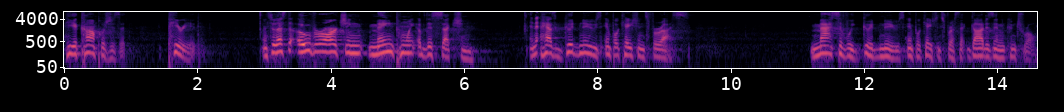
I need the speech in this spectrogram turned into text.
He accomplishes it, period. And so that's the overarching main point of this section. And it has good news implications for us massively good news implications for us that God is in control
